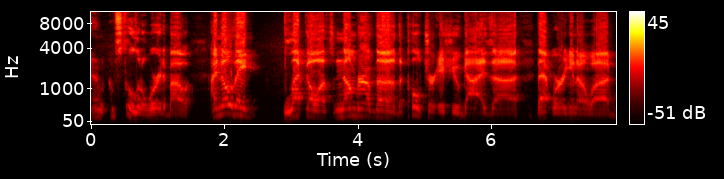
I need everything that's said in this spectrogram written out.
and I'm still a little worried about. I know they let go a number of the the culture issue guys. Uh, that were you know uh,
